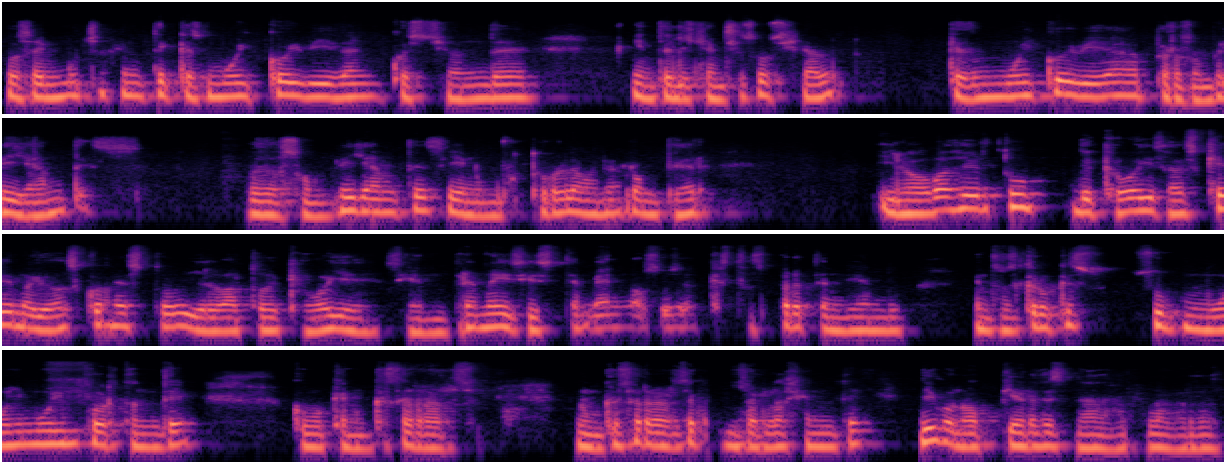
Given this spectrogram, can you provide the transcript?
O sea, hay mucha gente que es muy cohibida en cuestión de inteligencia social, que es muy cohibida, pero son brillantes. O sea, son brillantes y en un futuro la van a romper. Y luego vas a ir tú de que, oye, ¿sabes qué? Me ayudas con esto. Y el vato de que, oye, siempre me hiciste menos. O sea, ¿qué estás pretendiendo? Entonces creo que es muy, muy importante como que nunca cerrarse. Nunca cerrarse a conocer la gente. Digo, no pierdes nada, la verdad.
